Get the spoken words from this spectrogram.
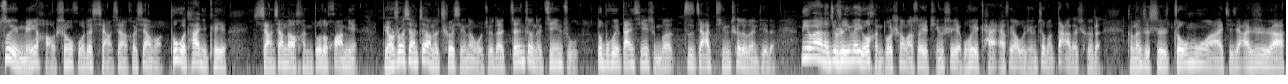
最美好生活的想象和向往。通过它，你可以想象到很多的画面。比方说，像这样的车型呢，我觉得真正的金主都不会担心什么自家停车的问题的。另外呢，就是因为有很多车嘛，所以平时也不会开 F150 这么大的车的，可能只是周末啊、节假日啊，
